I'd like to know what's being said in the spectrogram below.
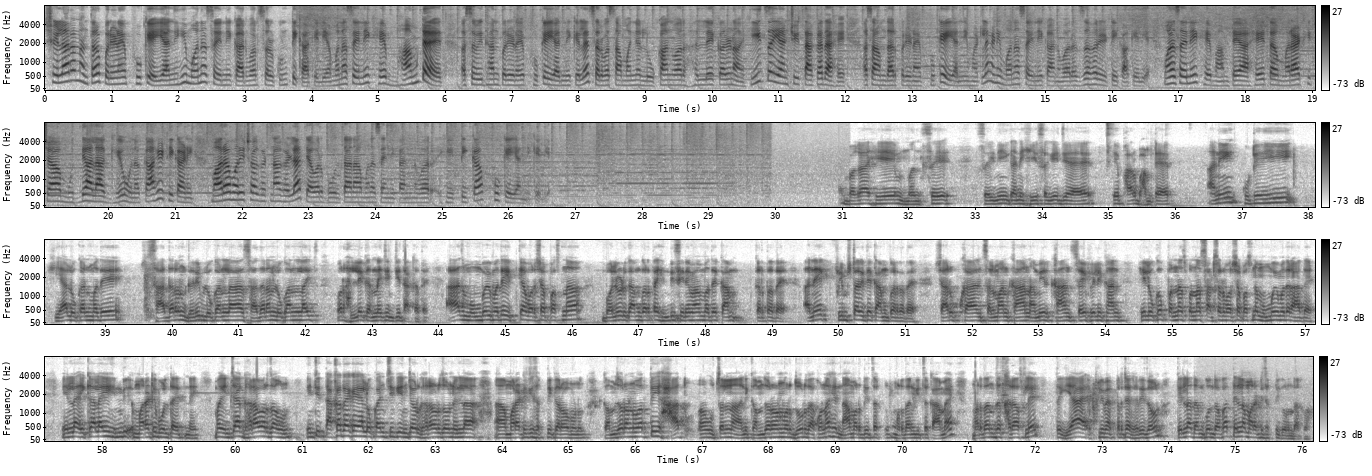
शेलारानंतर परिणय फुके यांनीही मनसैनिकांवर सळकून टीका केली आहे. मनसैनिक हे भामटे आहेत असं विधान परिणय फुके यांनी केलं सर्वसामान्य लोकांवर हल्ले करणं हीच यांची ताकद आहे असं आमदार परिणय फुके यांनी म्हटलं आणि मनसैनिकांवर जहरी टीका केली आहे. मनसैनिक हे भामटे आहेत. मराठीच्या मुद्द्याला घेऊन काही ठिकाणी मारामारीच्या घटना घडल्या. त्यावर बोलताना मनसैनिकांवर ही टीका फुके यांनी केली आहे. बघा हे मनसे सैनिक आणि हे सगळे जे आहेत हे फार भामटे आहेत. आणि कुठेही या लोकांमध्ये साधारण गरीब लोकांना साधारण लोकांनाच वर हल्ले करण्याची यांची ताकद आहे. आज मुंबईमध्ये इतक्या वर्षापासनं बॉलिवूड काम करत आहे हिंदी सिनेमामध्ये काम करतात आहे. अनेक फिल्मस्टार इथे काम करतात आहे. शाहरुख खान सलमान खान आमिर खान सैफ अली खान हे लोक पन्नास पन्नास साठ साठ वर्षापासून मुंबईमध्ये राहत आहे. यांना एकालाही हिंदी मराठी बोलता येत नाही. मग यांच्या घरावर जाऊन यांची ताकद आहे का या लोकांची की यांच्यावर घरावर जाऊन यांना मराठीची सक्ती करावं म्हणून? कमजोरांवरती हात उचलणं आणि कमजोरांवर जोर दाखवणं हे नामर्दीचं मर्दानगीचं काम आहे. मर्दान जर खरं असले तर या फिल्म ॲक्टरच्या घरी जाऊन त्यांना धमकून दाखवा त्यांना मराठी सक्ती करून दाखवा.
